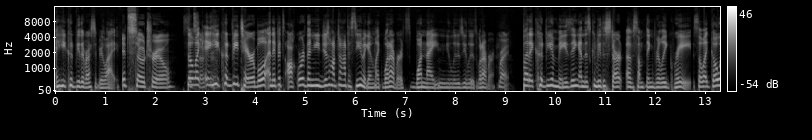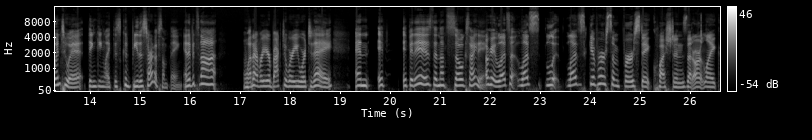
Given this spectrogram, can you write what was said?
he could be the rest of your life. It's so true. So It's like so he could be terrible and if it's awkward then you just have to have to see him again like whatever. It's one night and you lose you lose whatever. Right. But it could be amazing and this could be the start of something really great. So like go into it thinking like this could be the start of something. And if it's not, whatever, you're back to where you were today. And if if it is, then that's so exciting. Okay, let's let's let- let's give her some first date questions that aren't like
